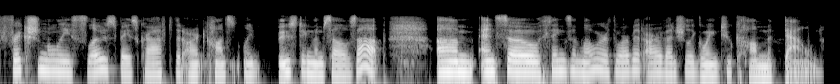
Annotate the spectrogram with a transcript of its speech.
frictionally slow spacecraft that aren't constantly boosting themselves up. Um, and so things in low Earth orbit are eventually going to come down.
